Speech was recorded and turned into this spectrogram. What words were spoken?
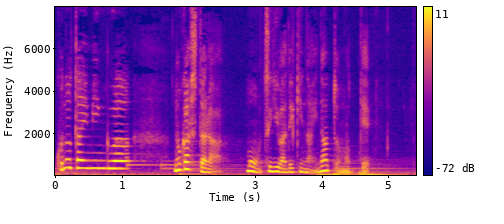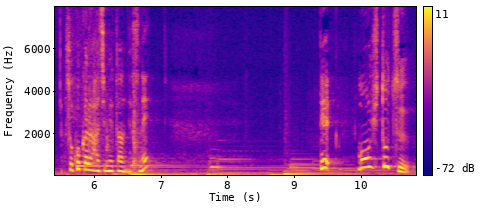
このタイミングは逃したらもう次はできないなと思ってそこから始めたんですね。でもう一つ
